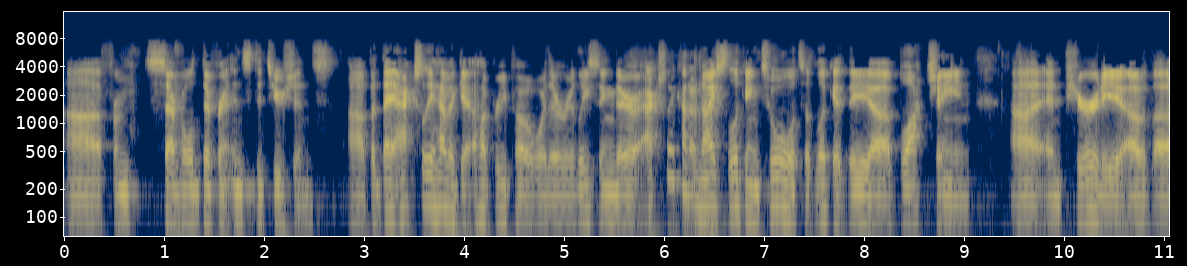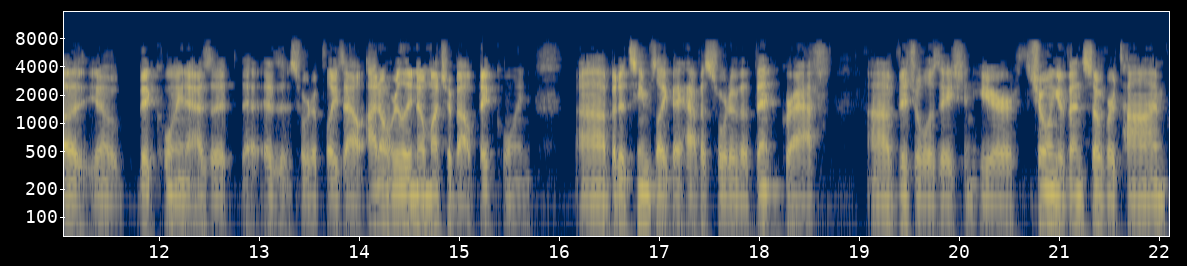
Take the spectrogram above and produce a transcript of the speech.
Uh, from several different institutions. Uh, but they actually have a GitHub repo where they're releasing their actually kind of nice looking tool to look at the uh, blockchain uh, and purity of you know Bitcoin as it as it sort of plays out. I don't really know much about Bitcoin, but it seems like they have a sort of event graph uh, visualization here, showing events over time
